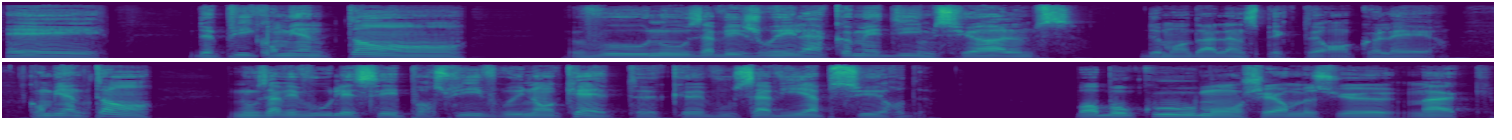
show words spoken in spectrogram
Et depuis combien de temps vous nous avez joué la comédie, monsieur Holmes? demanda l'inspecteur en colère. Combien de temps nous avez-vous laissé poursuivre une enquête que vous saviez absurde? Pas beaucoup, mon cher monsieur Mac.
